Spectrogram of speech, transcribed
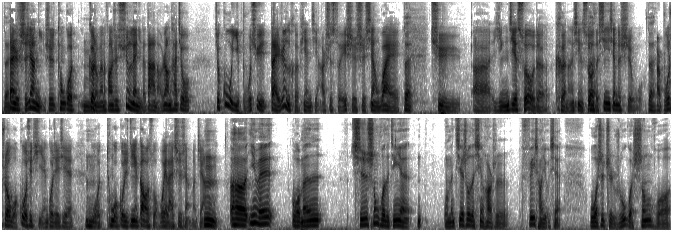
对，但是实际上你是通过各种各样的方式训练你的大脑，让它就就故意不去带任何偏见，而是随时是向外对去呃迎接所有的可能性，所有的新鲜的事物，对，而不是说我过去体验过这些，我通过过去经验告诉我未来是什么这样。嗯呃，因为我们其实生活的经验。我们接收的信号是非常有限。我是指，如果生活，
